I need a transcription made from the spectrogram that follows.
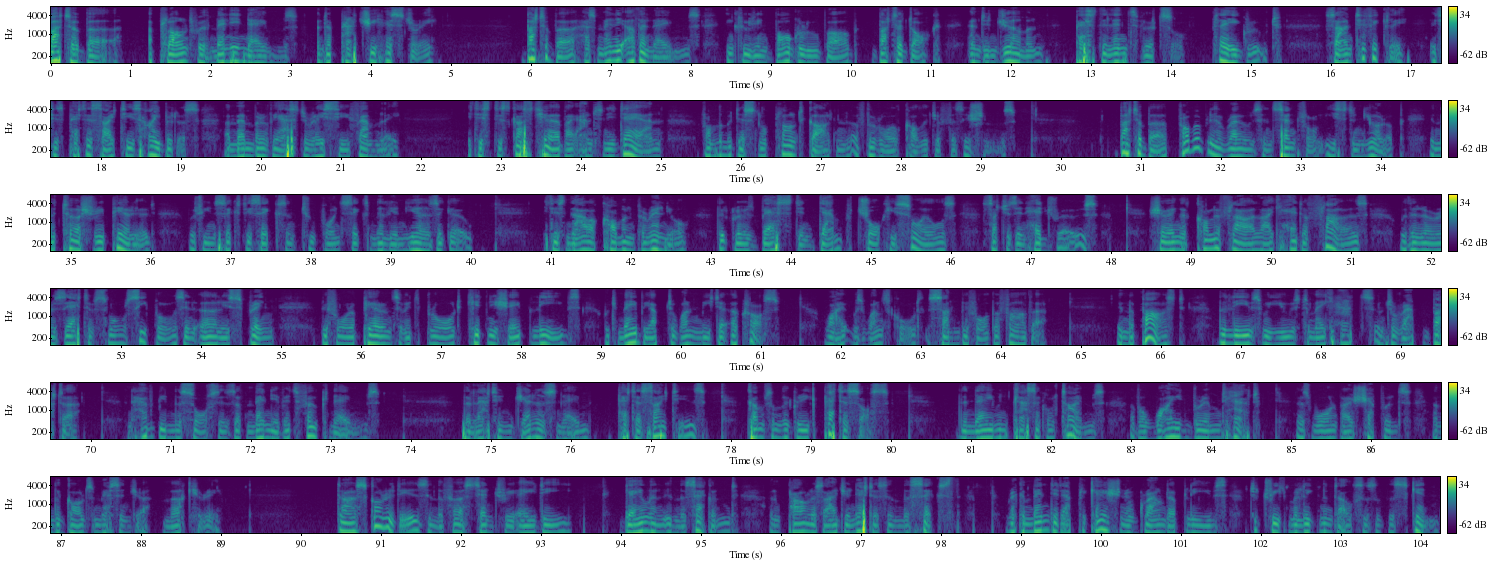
Butterbur, a plant with many names and a patchy history. Butterbur has many other names, including bog rhubarb, butterdock, and in German Pestilenzwurzel (plague root). Scientifically it is Petasites hybridus, a member of the Asteraceae family. It is discussed here by Anthony Dayan from the Medicinal Plant Garden of the Royal College of Physicians. Butterbur probably arose in Central Eastern Europe in the Tertiary period between 66 and 2.6 million years ago. It is now a common perennial that grows best in damp, chalky soils, such as in hedgerows, showing a cauliflower-like head of flowers within a rosette of small sepals in early spring before appearance of its broad kidney-shaped leaves which may be up to one metre across, why it was once called Son before the Father. In the past the leaves were used to make hats and to wrap butter, and have been the sources of many of its folk names. The Latin genus name Petasites comes from the Greek petasos, the name in classical times of a wide-brimmed hat as worn by shepherds and the god's messenger, Mercury. Dioscorides in the first century A.D., Galen in the second, and Paulus Aeginetus in the sixth recommended application of ground up leaves to treat malignant ulcers of the skin.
